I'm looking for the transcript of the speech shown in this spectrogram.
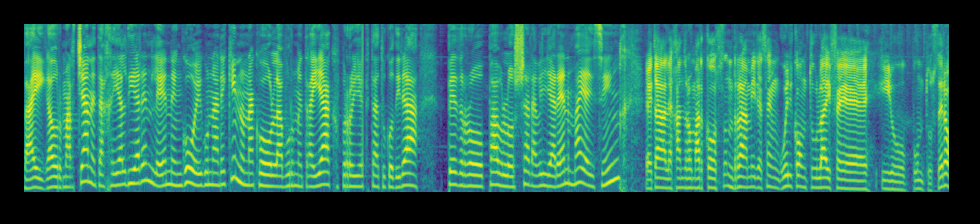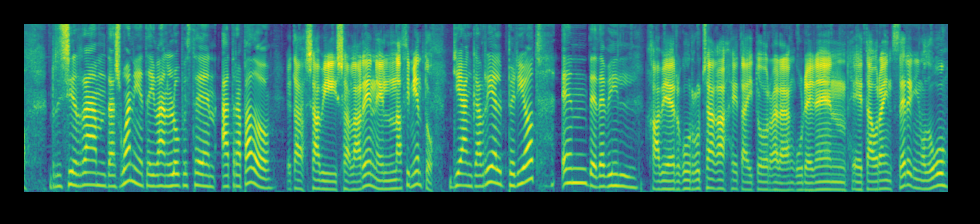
Bai, gaur martxan eta jaialdiaren lehenengo egunarekin onako laburmetraiak proiektatuko dira Pedro Pablo Sarabillaren Maia Izing. Eta Alejandro Marcos Ramirezen Welcome to Life e, iru puntu zero. Rishi Ram Daswani eta Iban Lopezen Atrapado. Eta Xabi Salaren El Nacimiento. Jean Gabriel Periot en The Devil. Javier Gurrutxaga eta Aitor Arangurenen eta orain zer egingo dugu?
